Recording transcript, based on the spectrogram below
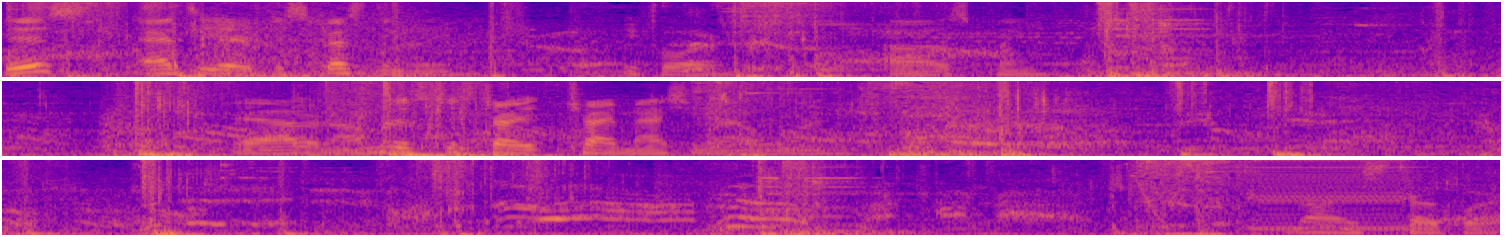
this anti-air disgustingly before uh, it was clean. Yeah, I don't know. I'm gonna just try try mashing out one. Nice teleport.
